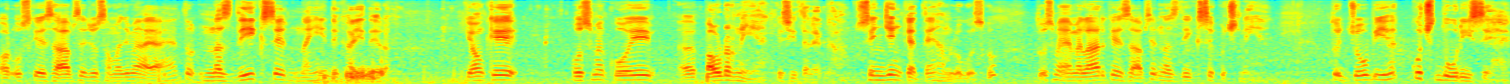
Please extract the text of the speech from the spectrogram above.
और उसके हिसाब से जो समझ में आया है तो नज़दीक से नहीं दिखाई दे रहा, क्योंकि उसमें कोई पाउडर नहीं है किसी तरह का। सिंजिंग कहते हैं हम लोग उसको तो उसमें एमएलआर के हिसाब से नज़दीक से कुछ नहीं है। तो जो भी है, कुछ दूरी से है।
